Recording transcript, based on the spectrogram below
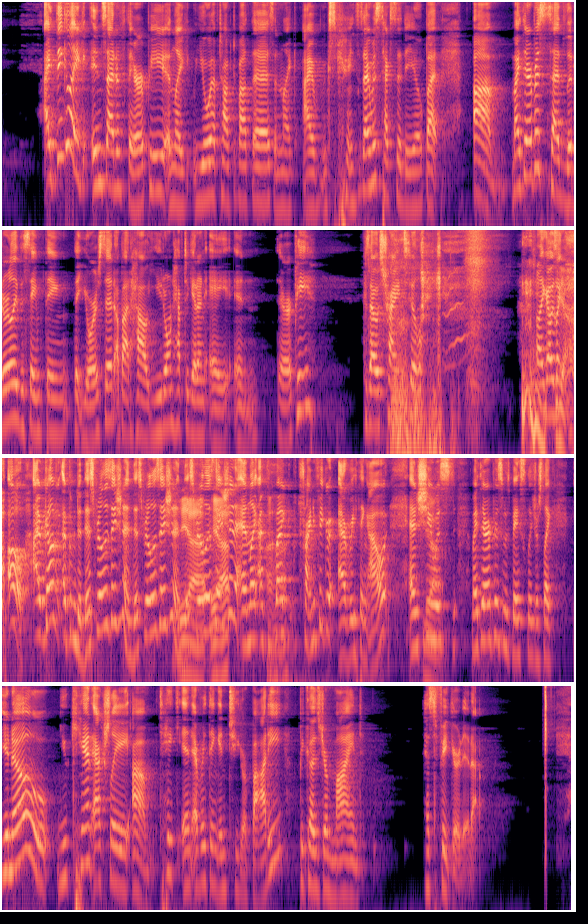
i think like inside of therapy and like you have talked about this and like i've experienced this. I was texted to you but um, my therapist said literally the same thing that yours did about how you don't have to get an a in therapy because i was trying to like like I was like, Yeah. oh, I've come, I've come to this realization and this realization and this realization, yeah. and like I'm like trying to figure everything out. And she Yeah. was, my therapist was basically just like, you know, you can't actually um, take in everything into your body because your mind has figured it out.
